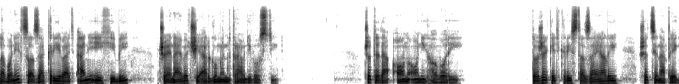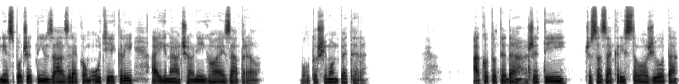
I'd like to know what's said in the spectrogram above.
lebo nechcel zakrývať ani ich chyby, čo je najväčší argument pravdivosti. Čo teda on o nich hovorí? To, že keď Krista zajali, Všetci napriek nespočetným zázrakom utiekli a ich náčelník ho aj zaprel. Bol to Šimon Peter. Ako to teda, že tí, čo sa za Kristovho života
